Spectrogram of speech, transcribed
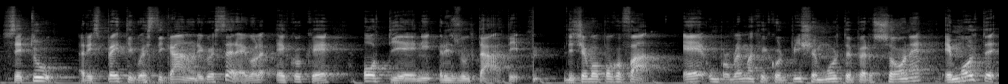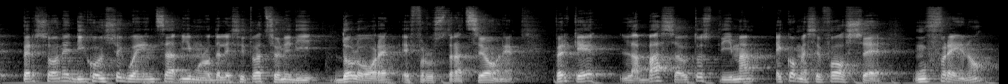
se tu rispetti questi canoni, queste regole, ecco che ottieni risultati. Dicevo poco fa, è un problema che colpisce molte persone e molte persone di conseguenza vivono delle situazioni di dolore e frustrazione perché la bassa autostima è come se fosse un freno,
